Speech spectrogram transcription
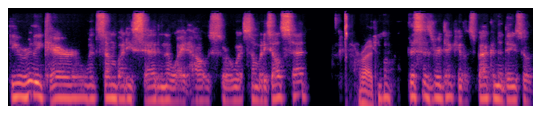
Do you really care what somebody said in the White House or what somebody else said? Right. You know, this is ridiculous. Back in the days of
